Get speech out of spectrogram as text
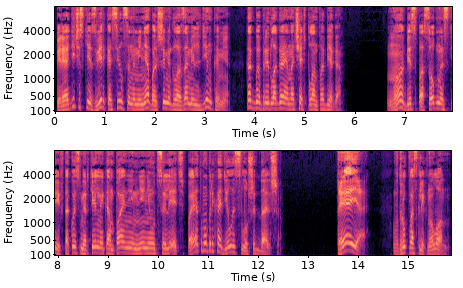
Периодически зверь косился на меня большими глазами-льдинками, как бы предлагая начать план побега. Но без способностей в такой смертельной компании мне не уцелеть, поэтому приходилось слушать дальше. «Тея!» — вдруг воскликнул он.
